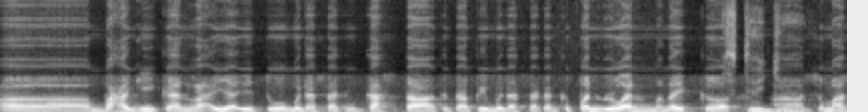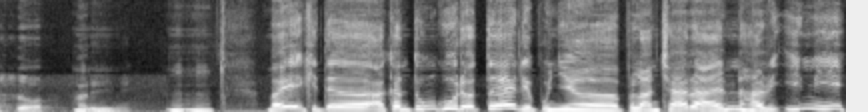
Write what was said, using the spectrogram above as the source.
uh, bahagikan rakyat itu berdasarkan kasta tetapi berdasarkan keperluan mereka uh, semasa hari mm-hmm. ini. Mm-hmm. Baik, kita akan tunggu doktor eh, dia punya pelancaran hari ini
